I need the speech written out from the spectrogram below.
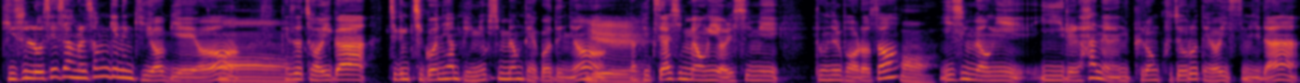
기술로 세상을 섬기는 기업이에요. 어. 그래서 저희가 지금 직원이 한 160명 되거든요. 예. 140명이 그러니까 열심히 돈을 벌어서 어. 20명이 이 일을 하는 그런 구조로 되어 있습니다.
